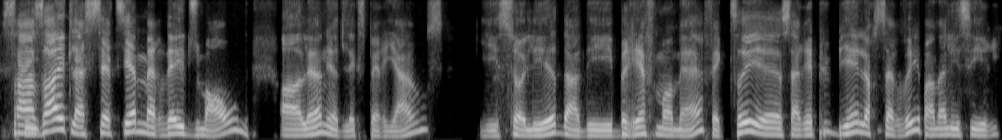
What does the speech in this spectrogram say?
Sans être la septième merveille du monde, Allen, il a de l'expérience. Il est solide dans des brefs moments. Fait que, euh, ça aurait pu bien leur servir pendant les séries.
